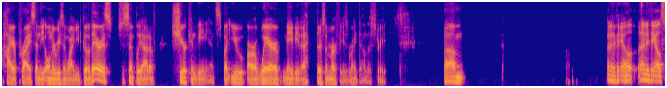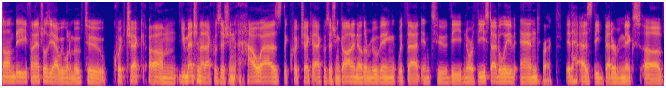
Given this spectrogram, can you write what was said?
higher price. And the only reason why you'd go there is just simply out of sheer convenience. But you are aware maybe that there's a Murphy's right down the street. Um, Anything else? Anything else on the financials? Yeah, we want to move to QuickChek. Um, you mentioned that acquisition. How has the QuickChek acquisition gone? I know they're moving with that into the Northeast, I believe, and correct. It has the better mix of,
